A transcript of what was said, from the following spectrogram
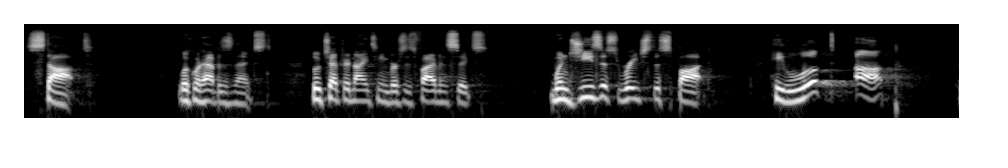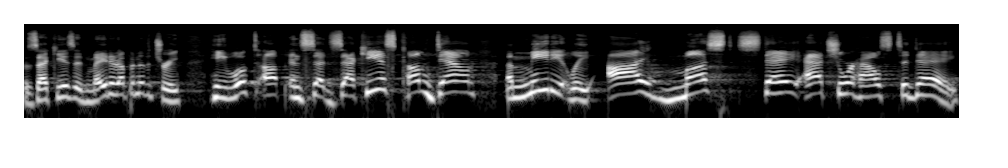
stopped. Look what happens next. Luke chapter 19, verses 5 and 6. When Jesus reached the spot, he looked up, because Zacchaeus had made it up into the tree. He looked up and said, Zacchaeus, come down immediately. I must stay at your house today.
